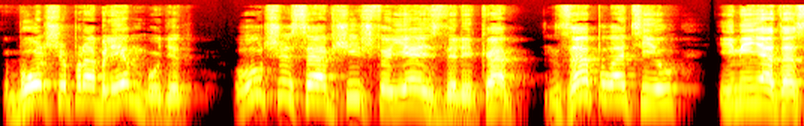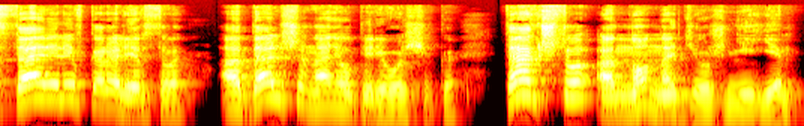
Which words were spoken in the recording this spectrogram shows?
Больше проблем будет. Лучше сообщить, что я издалека. Заплатил, и меня доставили в королевство, а дальше нанял перевозчика. Так что оно надежнее.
